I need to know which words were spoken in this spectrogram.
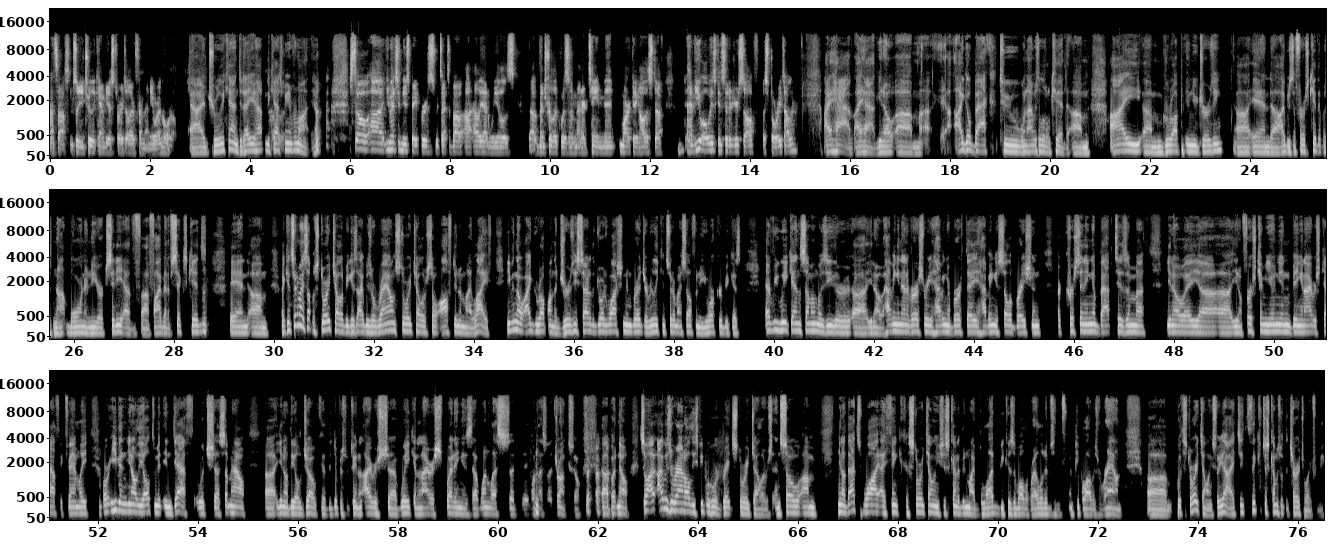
That's awesome. So you truly can be a storyteller from anywhere in the world. I truly can. Today you happen to catch me in Vermont. Yep. so uh, you mentioned newspapers. We talked about uh, Ellie on Wheels uh, ventriloquism, entertainment, marketing, all this stuff. Have you always considered yourself a storyteller? I have. I have. You know, um, I go back to when I was a little kid. Um, I um, grew up in New Jersey uh, and uh, I was the first kid that was not born in New York City of uh, five out of six kids. and um, I consider myself a storyteller because I was around storytellers so often in my life. Even though I grew up on the Jersey side of the George Washington Bridge, I really consider myself a New Yorker because every weekend someone was either uh, you know having an anniversary, having a birthday, having a celebration, a christening, a baptism, uh, you know a uh, you know first communion, being an Irish Catholic family, or even you know the ultimate in death, which uh, somehow, uh, you know, the old joke, uh, the difference between an Irish uh, wake and an Irish wedding is one less, uh, one less drunk. So, uh, but no. So I, I, was around all these people who were great storytellers, and so, um, you know, that's why I think storytelling is just kind of in my blood because of all the relatives and, and people I was around um, with storytelling. So yeah, I think it just comes with the territory for me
